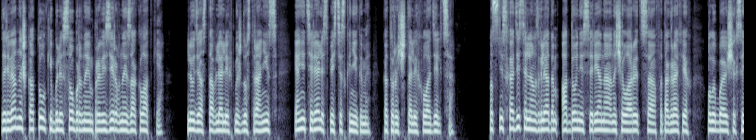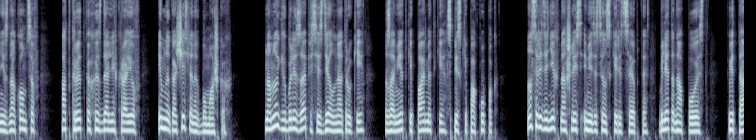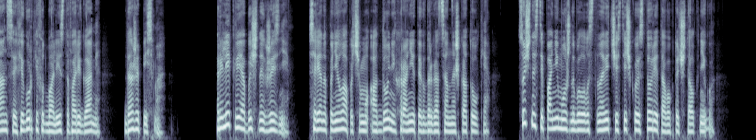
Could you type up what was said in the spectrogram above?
В деревянной шкатулке были собраны импровизированные закладки — Люди оставляли их между страниц, и они терялись вместе с книгами, которые читали их владельцы. Под снисходительным взглядом Адони Сирена начала рыться в фотографиях улыбающихся незнакомцев, открытках из дальних краев и многочисленных бумажках. На многих были записи, сделанные от руки, заметки, памятки, списки покупок. Но среди них нашлись и медицинские рецепты, билеты на поезд, квитанции, фигурки футболистов, оригами, даже письма — Реликвии обычных жизней. Сирена поняла, почему Адони хранит их в драгоценной шкатулке. В сущности, по ним можно было восстановить частичку истории того, кто читал книгу.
